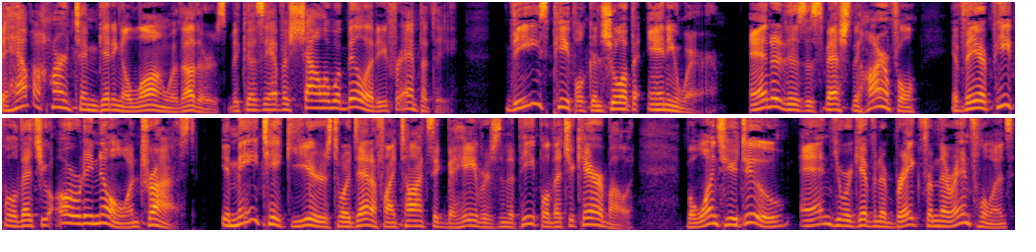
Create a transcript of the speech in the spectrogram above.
They have a hard time getting along with others because they have a shallow ability for empathy. These people can show up anywhere, and it is especially harmful if they are people that you already know and trust. It may take years to identify toxic behaviors in the people that you care about, but once you do, and you are given a break from their influence,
